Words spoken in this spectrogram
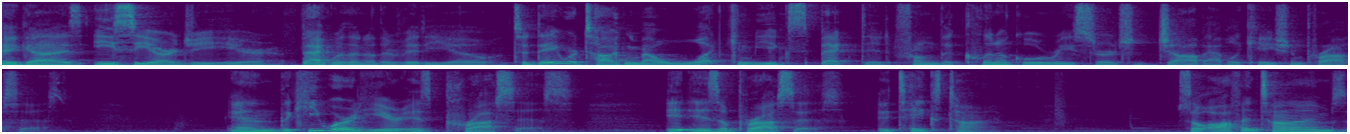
Hey guys, ECRG here, back with another video. Today we're talking about what can be expected from the clinical research job application process. And the key word here is process. It is a process. It takes time. So oftentimes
